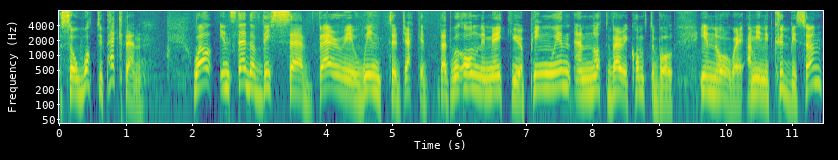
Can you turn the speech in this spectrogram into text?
So what to pack then? Well, instead of this uh, very winter jacket that will only make you a penguin and not very comfortable in Norway, I mean it could be sun,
